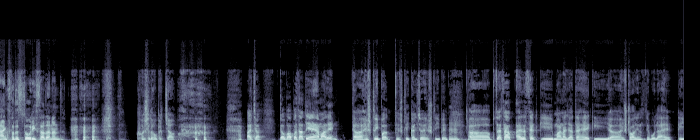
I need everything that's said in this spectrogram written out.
thanks for the story, Sadanand. खुश रहो बच्चाओ अच्छा तो वापस आते हैं हमारे हिस्ट्री पर हिस्ट्री कल्चर हिस्ट्री पे। अ, तो ऐसा एज ए सेट कि माना जाता है कि हिस्टोरियंस ने बोला है कि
